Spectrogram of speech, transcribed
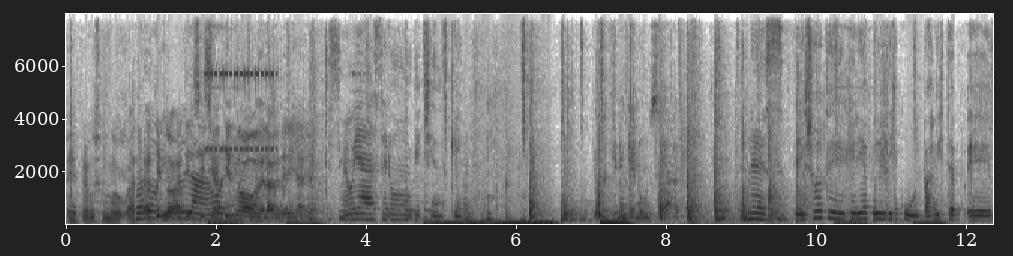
Eh, espera un segundo. At- Gordo, atiendo, atiendo, sí, sí, atiendo de la veterinaria. Me voy a hacer un pichinsky. Eso tienen que anunciar. Inés, eh, yo te quería pedir disculpas, ¿viste? Eh,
